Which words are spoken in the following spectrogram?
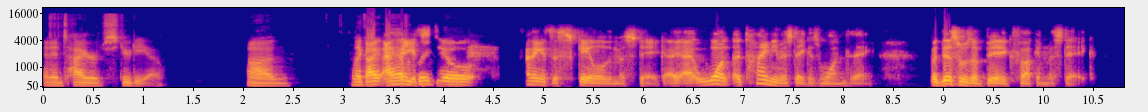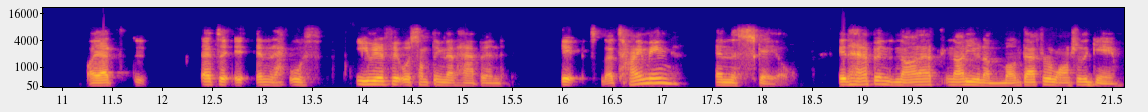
an entire studio. Um, like I, I, I have a great deal. I think it's a scale of the mistake. I, I, one a tiny mistake is one thing, but this was a big fucking mistake. Like that, that's a it, and with even if it was something that happened, it's the timing and the scale. It happened not after, not even a month after launch of the game,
